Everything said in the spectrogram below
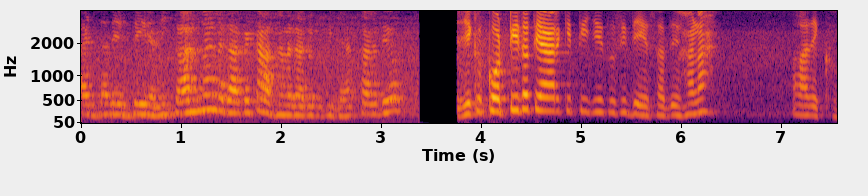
ਐਦਾਂ ਦੇ ਇੱਦਾਂ ਹੀ ਰਹਿਣੀ। ਕੰਧ ਨਾਲ ਲਗਾ ਕੇ ਢਾਸ ਨਾਲ ਲਗਾ ਕੇ ਤੁਸੀਂ ਬਹਿ ਸਕਦੇ ਹੋ। ਜੀ ਇੱਕ ਕੋਟੀ ਤੋਂ ਤਿਆਰ ਕੀਤੀ ਜੀ ਤੁਸੀਂ ਦੇ ਸਕਦੇ ਹੋ ਹਨਾ? ਆਹ ਦੇਖੋ।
